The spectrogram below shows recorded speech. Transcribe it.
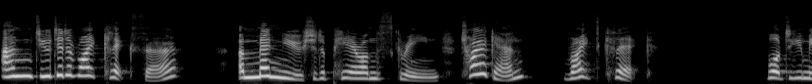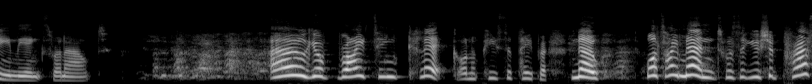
And you did a right click, sir. A menu should appear on the screen. Try again. Right click. What do you mean the ink's run out? Oh, you're writing click on a piece of paper. No, what I meant was that you should press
